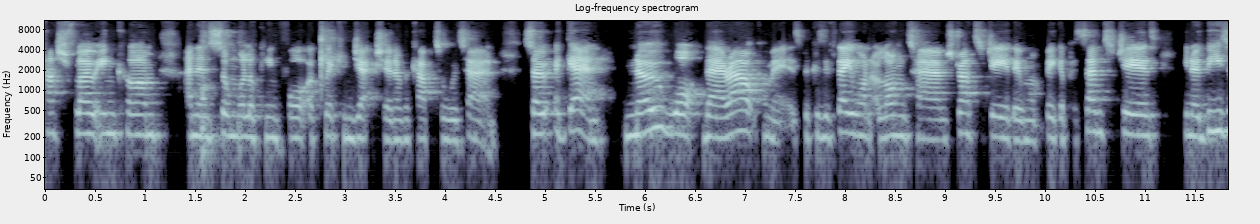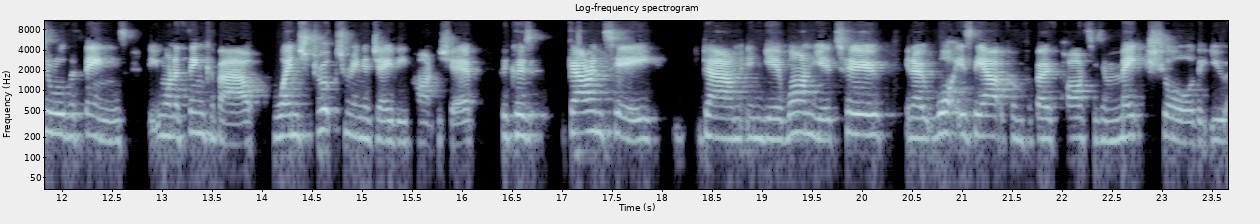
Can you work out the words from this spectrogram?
cash flow income, and then some were looking for a quick injection of a capital return. So again, know what their outcome is because if they want a long-term strategy, they want bigger percentages, you know, these are all the things that you want to think about when structuring a JV partnership because guarantee down in year one, year two, you know, what is the outcome for both parties and make sure that you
